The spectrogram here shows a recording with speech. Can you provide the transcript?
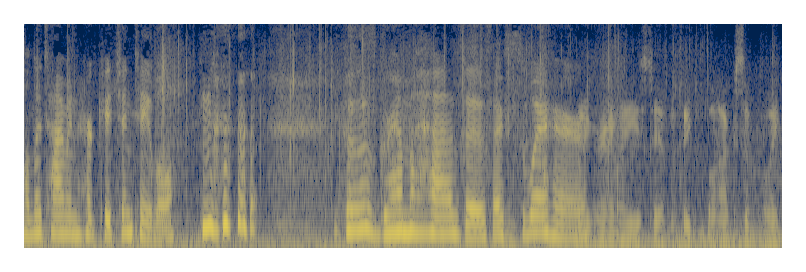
all the time in her kitchen table. Whose grandma has this? I swear. My grandma used to have a big box of like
